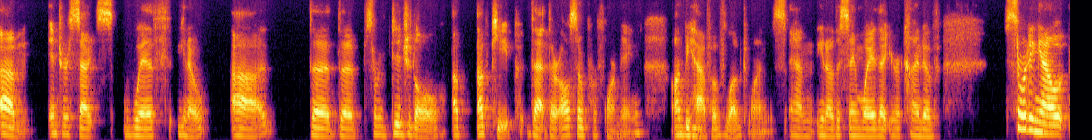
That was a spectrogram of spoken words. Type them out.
um, intersects with you know uh, the the sort of digital up, upkeep that they're also performing on mm-hmm. behalf of loved ones and you know the same way that you're kind of sorting out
